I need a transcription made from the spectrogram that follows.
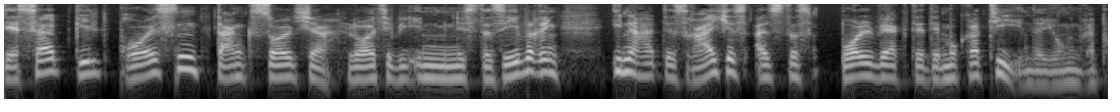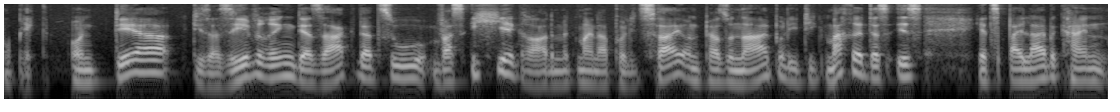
deshalb gilt Preußen, dank solcher Leute wie Innenminister Severing, innerhalb des Reiches als das Bollwerk der Demokratie in der jungen Republik. Und der, dieser Severing, der sagt dazu, was ich hier gerade mit meiner Polizei und Personalpolitik mache, das ist jetzt beileibe kein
